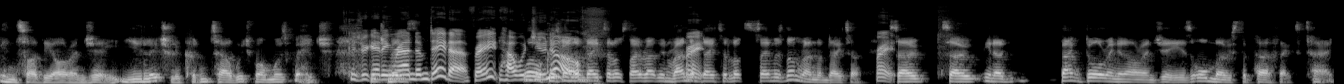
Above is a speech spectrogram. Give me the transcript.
inside the RNG, you literally couldn't tell which one was which. Because you're getting makes, random data, right? How would well, you know? Random data looks like random right. data looks the same as non-random data. Right. So, so you know, backdooring an RNG is almost the perfect attack.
